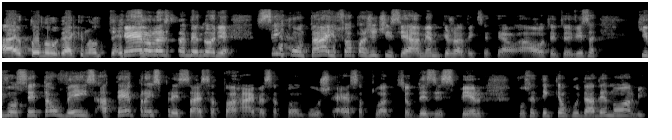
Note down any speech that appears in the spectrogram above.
Ah, eu estou no lugar que não tem. Quero de sabedoria. Sem contar, e só para a gente encerrar mesmo, que eu já vi que você tem a, a outra entrevista, que você talvez, até para expressar essa tua raiva, essa tua angústia, essa tua seu desespero, você tem que ter um cuidado enorme,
